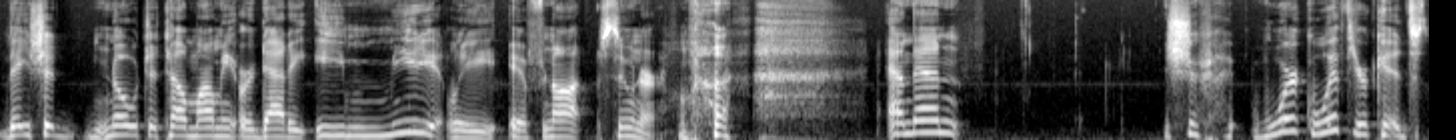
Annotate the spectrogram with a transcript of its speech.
they should know to tell mommy or daddy immediately, if not sooner. and then work with your kids.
